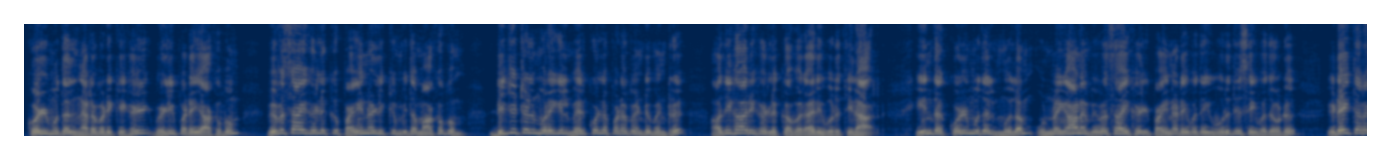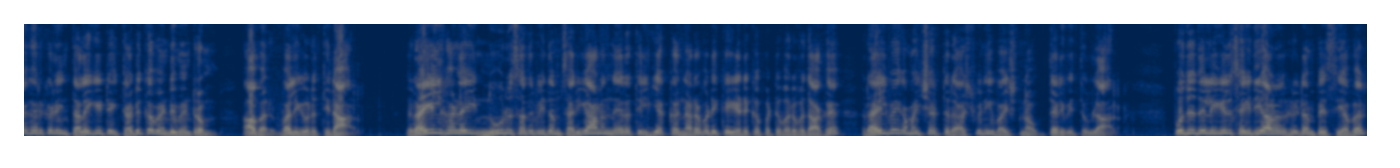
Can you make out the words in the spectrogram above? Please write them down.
கொள்முதல் நடவடிக்கைகள் வெளிப்படையாகவும் விவசாயிகளுக்கு பயனளிக்கும் விதமாகவும் டிஜிட்டல் முறையில் மேற்கொள்ளப்பட வேண்டும் என்று அதிகாரிகளுக்கு அவர் அறிவுறுத்தினார். இந்த கொள்முதல் மூலம் உண்மையான விவசாயிகள் பயனடைவதை உறுதி செய்வதோடு இடைத்தரகர்களின் தலையீட்டை தடுக்க வேண்டும் என்றும் அவர் வலியுறுத்தினார். ரயில்களை நூறு சதவீதம் சரியான நேரத்தில் இயக்க நடவடிக்கை எடுக்கப்பட்டு வருவதாக ரயில்வே அமைச்சர் திரு அஸ்வினி வைஷ்ணவ் தெரிவித்துள்ளார். புதுதில்லியில் செய்தியாளர்களிடம் பேசிய அவர்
